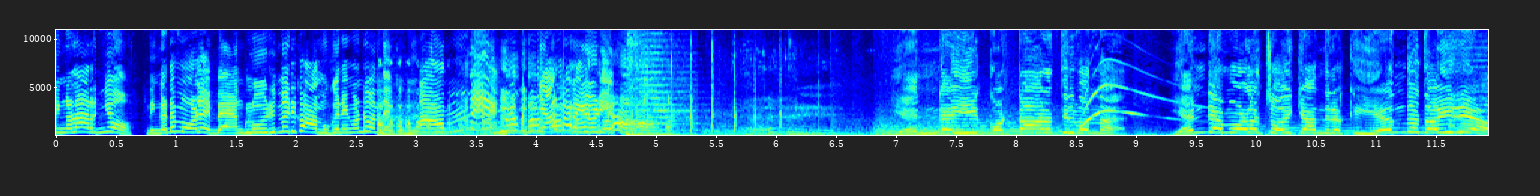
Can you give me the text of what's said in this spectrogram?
നിങ്ങൾ അറിഞ്ഞോ? നിങ്ങളുടെ മോളെ ബാംഗ്ലൂരിൽ നിന്ന് ഒരു കാമുകനെ കൊണ്ട് വന്നേക്കുന്നു. ഞാൻ. എന്റെ ഈ കൊട്ടാരത്തിൽ വന്ന് എന്റെ മോളെ ചോദിക്കാൻ നിനക്ക് എന്ത് ധൈര്യം?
